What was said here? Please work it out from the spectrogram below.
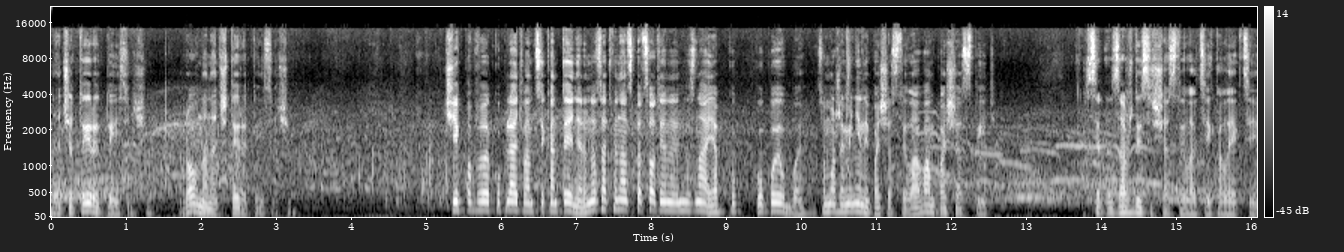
на 4 тисячі. Ровно на 4 тисячі. Чи куплять вам ці контейнери? Ну за 12500 я не знаю, я б купив би. Це може мені не пощастило, а вам пощастить. Завжди щастило в цій колекції.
